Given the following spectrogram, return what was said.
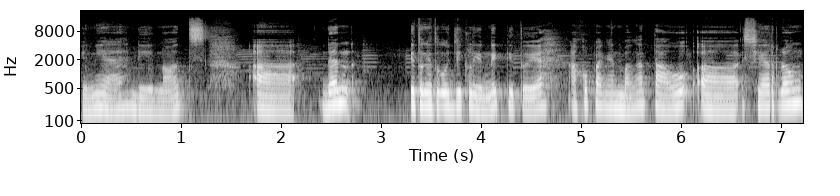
ini ya di notes. Uh, dan hitung-hitung uji klinik gitu ya. Aku pengen banget tahu uh, share dong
